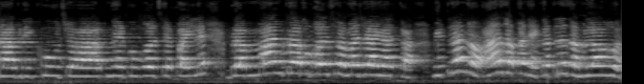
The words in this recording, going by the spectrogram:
नागरिक हूँ, जहाँ अपने भूगोल से पहले ब्रह्मांड का भूगोल का मित्रांनो आज आपण एकत्र जमलो आहोत.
